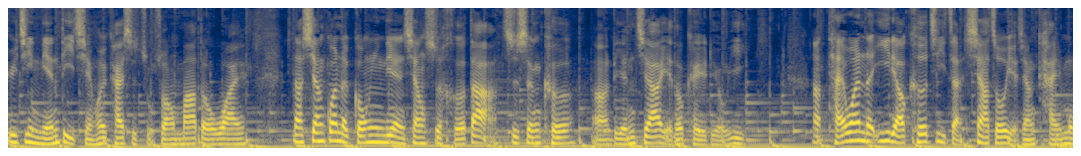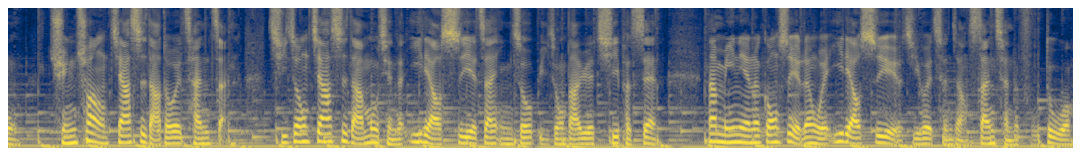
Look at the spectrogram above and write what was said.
预计年底前会开始组装 Model Y。那相关的供应链，像是和大、智深科啊、联家也都可以留意。那台湾的医疗科技展下周也将开幕，群创、嘉士达都会参展。其中，嘉士达目前的医疗事业占营收比重大约七 percent。那明年呢，公司也认为医疗事业有机会成长三成的幅度哦。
